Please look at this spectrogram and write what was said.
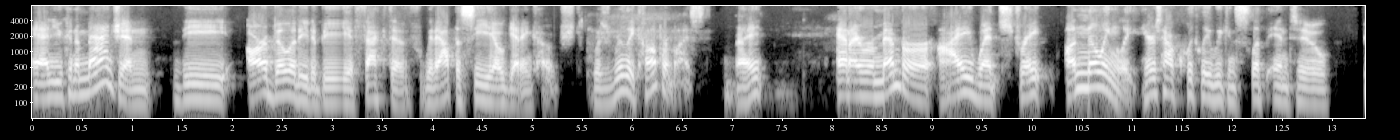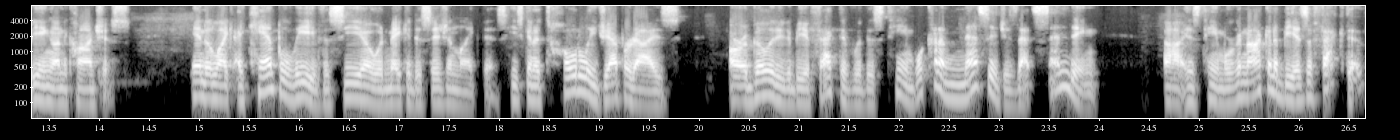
And you can imagine the our ability to be effective without the CEO getting coached was really compromised, right? And I remember I went straight unknowingly. Here's how quickly we can slip into being unconscious. into like, I can't believe the CEO would make a decision like this. He's going to totally jeopardize our ability to be effective with this team. What kind of message is that sending uh, his team? We're not going to be as effective.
